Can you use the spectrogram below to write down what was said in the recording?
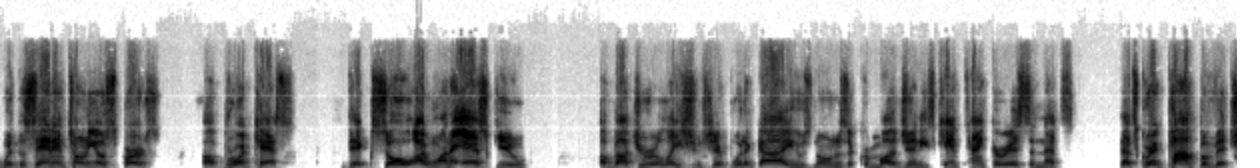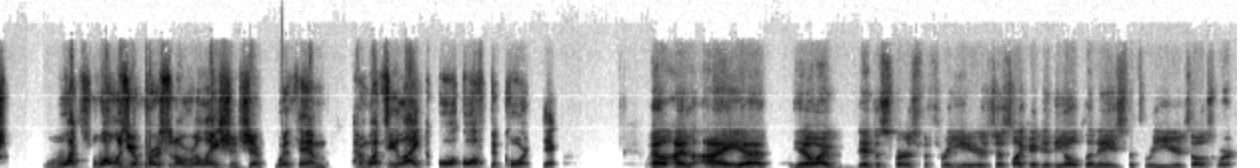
with the San Antonio Spurs uh, broadcast, Dick. So I want to ask you about your relationship with a guy who's known as a curmudgeon. He's cantankerous, and that's that's Gregg Popovich. What's what was your personal relationship with him, and what's he like off the court, Dick? Well, I, I uh, you know, I did the Spurs for three years, just like I did the Oakland A's for three years. Those were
